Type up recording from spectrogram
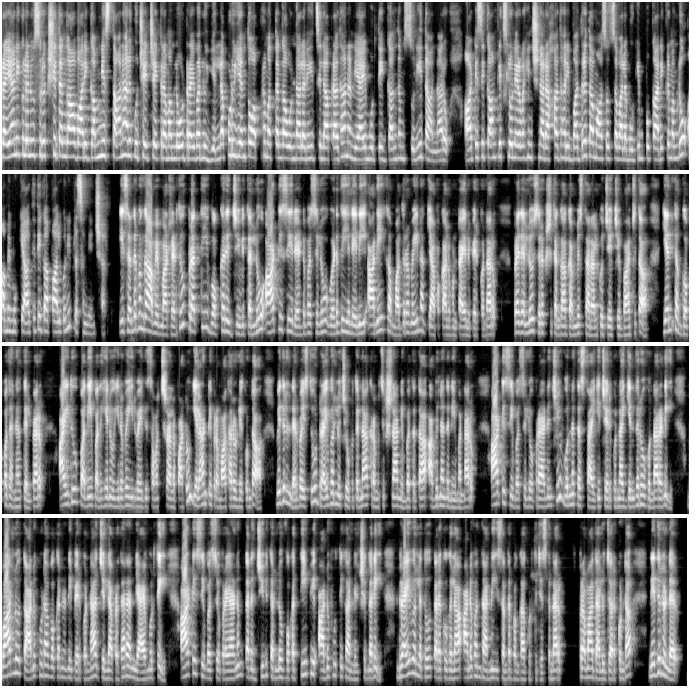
ప్రయాణికులను సురక్షితంగా వారి గమ్య స్థానాలకు చేర్చే క్రమంలో డ్రైవర్లు ఎల్లప్పుడూ ఎంతో అప్రమత్తంగా ఉండాలని జిల్లా ప్రధాన న్యాయమూర్తి గంధం సునీత అన్నారు. ఆర్టీసీ కాంప్లెక్స్లో నిర్వహించిన రహదారి భద్రతా మాసోత్సవాల ముగింపు కార్యక్రమంలో ఆమె ముఖ్య అతిథిగా పాల్గొని ప్రసంగించారు. ఈ సందర్భంగా ఆమె మాట్లాడుతూ ప్రతి ఒక్కరి జీవితంలో ఆర్టీసీ రెడ్ బస్సులు విడదీయలేని అనేక మధురమైన జ్ఞాపకాలు ఉంటాయని పేర్కొన్నారు. ప్రజల్లో సురక్షితంగా గమ్యస్థానాలకు చేర్చే బాధ్యత ఎంత గొప్పదనో తెలిపారు. ఐదు పది పదిహేను ఇరవై ఇరవై ఐదు సంవత్సరాల పాటు ఎలాంటి ప్రమాదాలు లేకుండా విధులు నిర్వహిస్తూ డ్రైవర్లు చూపుతున్న క్రమశిక్షణ నిబద్ధత అభినందనీయమన్నారు. ఆర్టీసీ బస్సుల్లో ప్రయాణించి ఉన్నత స్థాయికి చేరుకున్న ఎందరో ఉన్నారని వారిలో తాను కూడా ఒకరిని పేర్కొన్న జిల్లా ప్రధాన న్యాయమూర్తి ఆర్టీసీ బస్సు ప్రయాణం తన జీవితంలో ఒక తీపి అనుభూతిగా నిలిచిందని డ్రైవర్లతో తనకు గల అనుబంధాన్ని ఈ సందర్భంగా గుర్తు చేసుకున్నారు. ప్రమాదాలు జరగకుండా నిధులు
